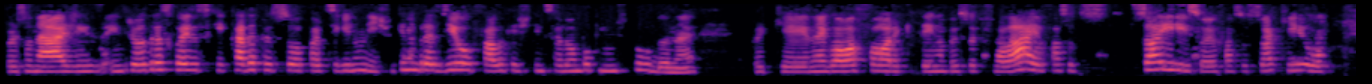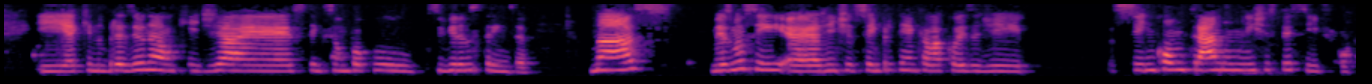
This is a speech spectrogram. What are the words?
personagens, entre outras coisas que cada pessoa pode seguir no nicho. Aqui no Brasil, eu falo que a gente tem que saber um pouquinho de tudo, né? Porque não é igual lá fora, que tem uma pessoa que fala, ah, eu faço só isso, eu faço só aquilo. E aqui no Brasil, não, que já é, você tem que ser um pouco, se vira nos 30. Mas, mesmo assim, é, a gente sempre tem aquela coisa de se encontrar num nicho específico.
